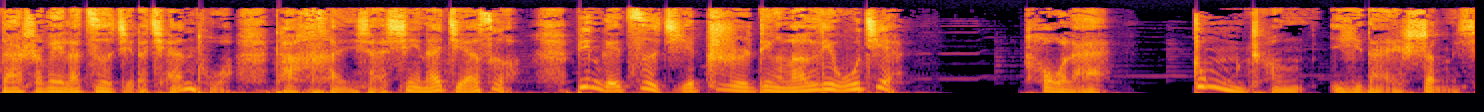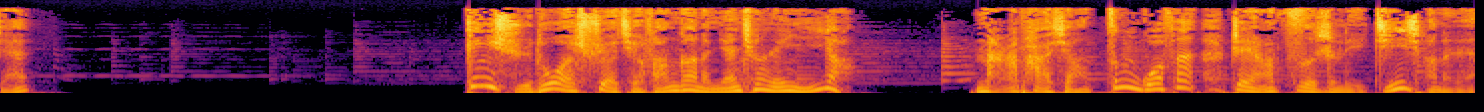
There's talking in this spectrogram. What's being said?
但是为了自己的前途，他狠下心来戒色，并给自己制定了六戒。后来，终成一代圣贤。跟许多血气方刚的年轻人一样，哪怕像曾国藩这样自制力极强的人，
